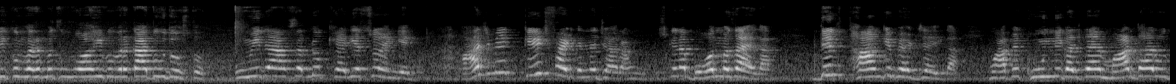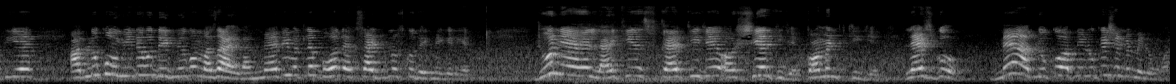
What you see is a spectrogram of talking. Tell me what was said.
वालेकुम वरहमतुल्लाहि वबरकातुहू दोस्तों। उम्मीद है आप सब लोग खैरियत से होंगे। आज मैं केज फाइट करने जा रहा हूँ। उसके अंदर बहुत मज़ा आएगा। दिल थाम के बैठ जाएगा। वहाँ पे खून निकलता है मार धार होती है। आप लोग को उम्मीद है वो देखने को मज़ा आएगा। मैं भी मतलब बहुत एक्साइटेड हूँ उसको देखने के लिए। जो नया है लाइक कीजिए सब्सक्राइब कीजिए और शेयर कीजिए कॉमेंट कीजिए। लेट्स गो मैं आप लोग को अपनी लोकेशन पे मिलूँगा।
